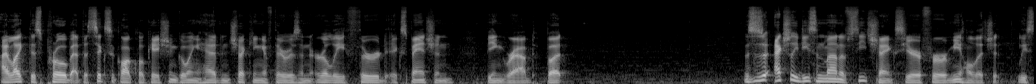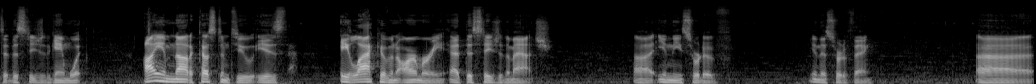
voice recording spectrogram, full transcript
I like this probe at the 6 o'clock location, going ahead and checking if there was an early third expansion being grabbed, but this is actually a decent amount of siege tanks here for Mihalych, at least at this stage of the game. What I am not accustomed to is a lack of an armory at this stage of the match uh, in these sort of in this sort of thing. Uh,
